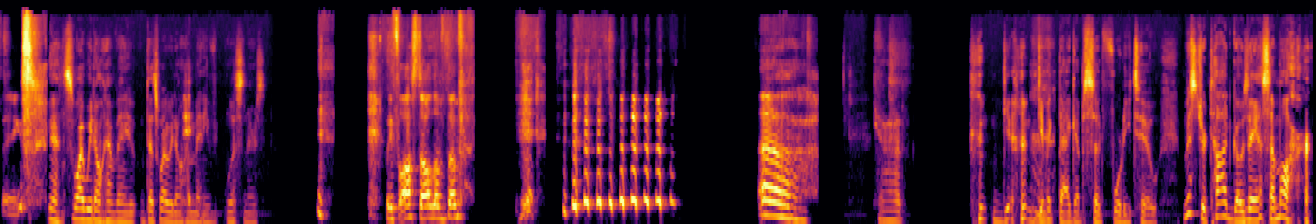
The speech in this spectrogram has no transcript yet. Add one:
things. Yeah, that's why we don't have any. That's why we don't have many listeners. We've lost all of them. oh, God. G- Gimmick Bag episode 42. Mr. Todd goes ASMR.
